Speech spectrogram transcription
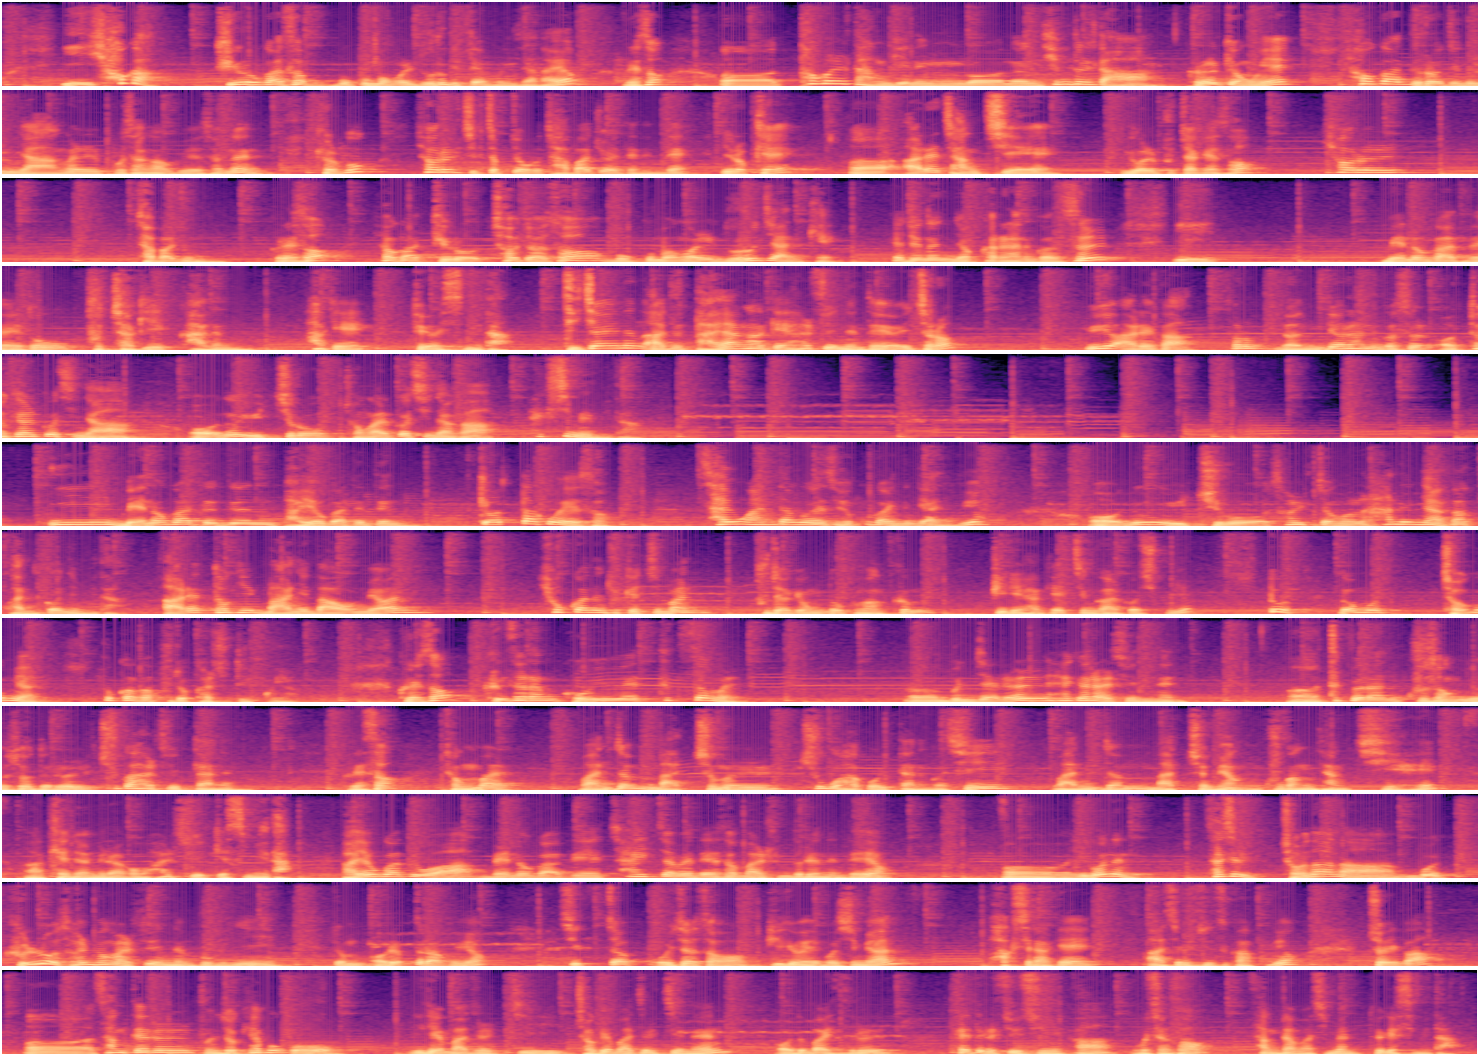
이 혀가 뒤로 가서 목구멍을 누르기 때문이잖아요. 그래서 어, 턱을 당기는 거는 힘들다. 그럴 경우에 혀가 늘어지는 양을 보상하기 위해서는 결국 혀를 직접적으로 잡아줘야 되는데 이렇게 어, 아래 장치에 이걸 부착해서 혀를 잡아주는 그래서 혀가 뒤로 처져서 목구멍을 누르지 않게 해주는 역할을 하는 것을 이 매너가드에도 부착이 가능하게 되어 있습니다. 디자인은 아주 다양하게 할 수 있는데요. 이처럼 위아래가 서로 연결하는 것을 어떻게 할 것이냐 어느 위치로 정할 것이냐가 핵심입니다. 이 매너가드든 바이오가드든 꼈다고 해서 사용한다고 해서 효과가 있는 게 아니고요. 어느 위치로 설정을 하느냐가 관건입니다. 아래턱이 많이 나오면 효과는 좋겠지만 부작용도 그만큼 비례하게 증가할 것이고요. 또 너무 적으면 효과가 부족할 수도 있고요. 그래서 그 사람 고유의 특성을 어, 문제를 해결할 수 있는 어, 특별한 구성 요소들을 추가할 수 있다는 그래서 정말 완전 맞춤을 추구하고 있다는 것이 완전 맞춤형 구강장치의 어, 개념이라고 할 수 있겠습니다. 바이오가드와 매너가드의 차이점에 대해서 말씀드렸는데요. 어, 이거는 사실 전화나 뭐 글로 설명할 수 있는 부분이 좀 어렵더라고요. 직접 오셔서 비교해 보시면 확실하게 아실 수 있을 것 같고요. 저희가 어, 상태를 분석해 보고 이게 맞을지 저게 맞을지는 어드바이스를 해드릴 수 있으니까 오셔서 상담하시면 되겠습니다.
